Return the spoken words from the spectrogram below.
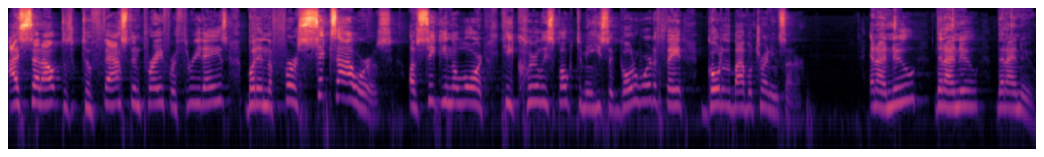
I set out to, to fast and pray for three days. But in the first six hours of seeking the Lord, He clearly spoke to me. He said, Go to Word of Faith, go to the Bible Training Center. And I knew that I knew that I knew.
